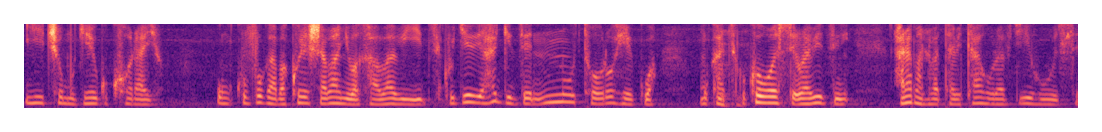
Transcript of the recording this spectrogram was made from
yico mugiye gukorayo ukuvuga abakoresha banyu bakaba babizi kugira hagize n'utoroherwa mu kazi kuko bose urabizi hari abantu batabitahura byihuse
